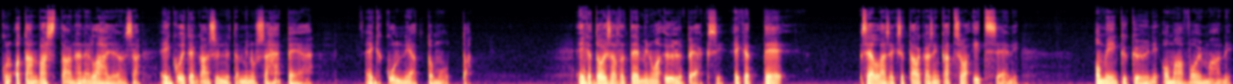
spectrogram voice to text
kun otan vastaan hänen lahjojansa – ei kuitenkaan synnytä minussa häpeää, eikä kunniattomuutta, eikä toisaalta tee minua ylpeäksi, eikä tee sellaiseksi, että alkaisin katsoa itseeni, omiin kykyihini, omaan voimaani.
